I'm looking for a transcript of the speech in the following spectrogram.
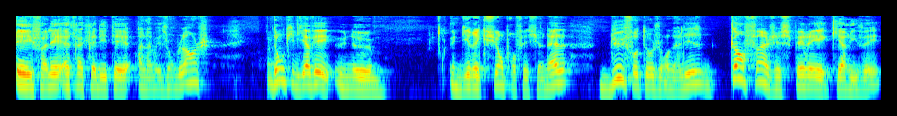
et il fallait être accrédité à la Maison Blanche. Donc il y avait une direction professionnelle du photojournalisme qu'enfin j'espérais qui arrivait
